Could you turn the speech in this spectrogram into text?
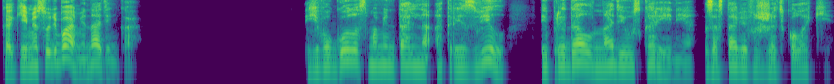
Какими судьбами, Наденька?» Его голос моментально отрезвил — и придал Наде ускорение, заставив сжать кулаки.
